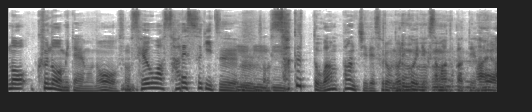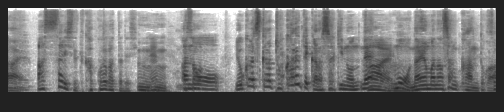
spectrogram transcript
の苦悩みたいなものをその背負わされすぎず、ん。そのサクッとワンパンチでそれを乗り越えていく様とかっていうのもあっさりしててかっこよかったですよね。うんうん。あの抑圧から解かれてから先のね、はい。もう悩まなさん感とか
